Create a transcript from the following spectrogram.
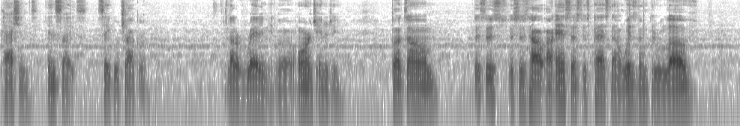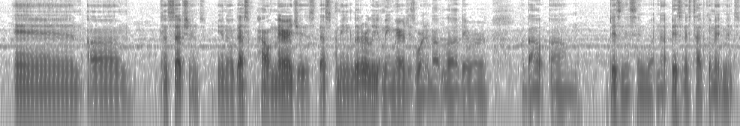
passions, insights, sacral chakra, a lot of red and uh, orange energy. But um, this is this is how our ancestors passed down wisdom through love and um, conceptions. You know, that's how marriages. That's I mean, literally. I mean, marriages weren't about love. They were about um, business and whatnot, business type commitments.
